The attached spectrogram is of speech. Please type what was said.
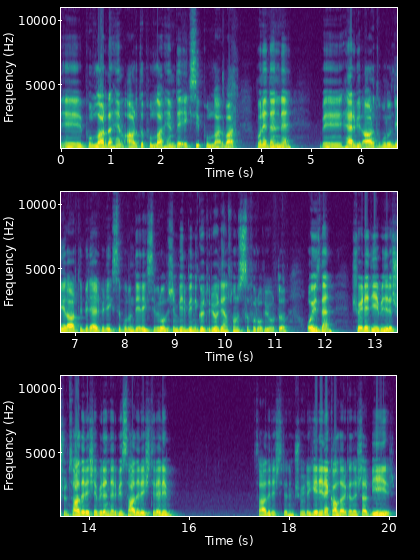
e, pullarda hem artı pullar hem de eksi pullar var. Bu nedenle e, her bir artı pulun değeri artı 1, her bir eksi pulun değeri eksi 1 olduğu için birbirini götürüyordu. Yani sonuç 0 oluyordu. O yüzden şöyle diyebiliriz. Şu sadeleşebilenleri bir sadeleştirelim. Sadeleştirelim şöyle. Geriye ne kaldı arkadaşlar? 1,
